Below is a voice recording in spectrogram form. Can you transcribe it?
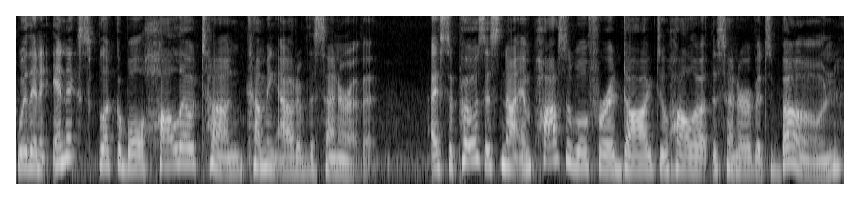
with an inexplicable hollow tongue coming out of the center of it. I suppose it's not impossible for a dog to hollow out the center of its bone,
